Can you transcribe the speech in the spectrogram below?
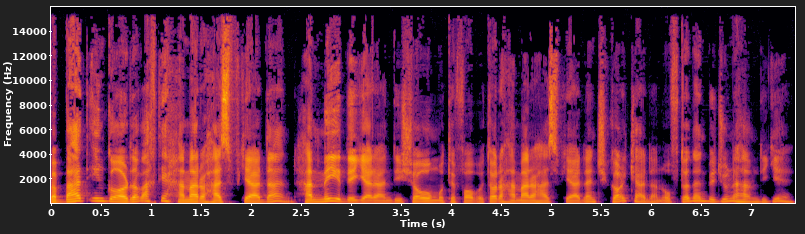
و بعد این گاردا وقتی همه رو حذف کردن همه دگراندیشا و متفاوتا رو همه رو حذف کردن چیکار کردن؟ افتادن به جون همدیگه.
